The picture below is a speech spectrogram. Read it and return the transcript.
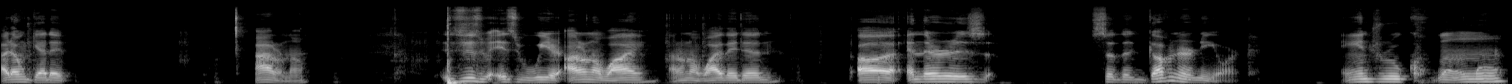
I don't get it. I don't know. It's just it's weird. I don't know why. I don't know why they did. Uh, and there is so the governor of New York, Andrew Cuomo.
